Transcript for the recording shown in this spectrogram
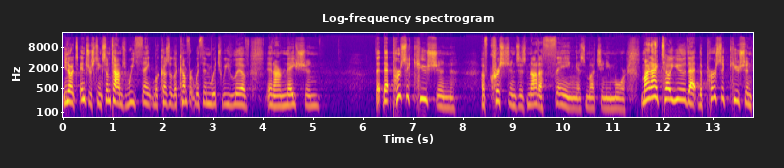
You know, it's interesting. Sometimes we think, because of the comfort within which we live in our nation, that, that persecution of Christians is not a thing as much anymore. Might I tell you that the persecution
